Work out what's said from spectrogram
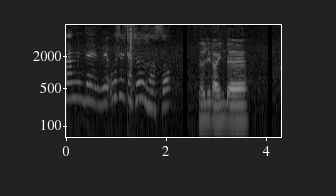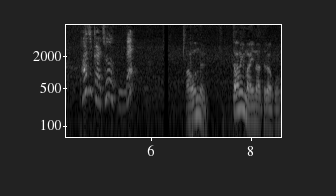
왔는데 왜 옷을 다 젖어서 왔어? 별일 아닌데. 바지까지 젖었던데? 아, 오늘 땀이 많이 나더라고.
